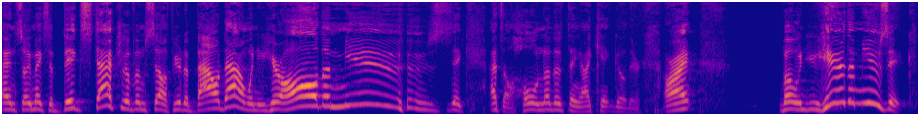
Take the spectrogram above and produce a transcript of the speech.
And so he makes a big statue of himself. You're to bow down when you hear all the music. That's a whole other thing. I can't go there. All right? But when you hear the music,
